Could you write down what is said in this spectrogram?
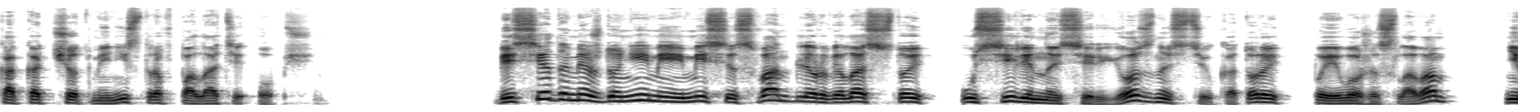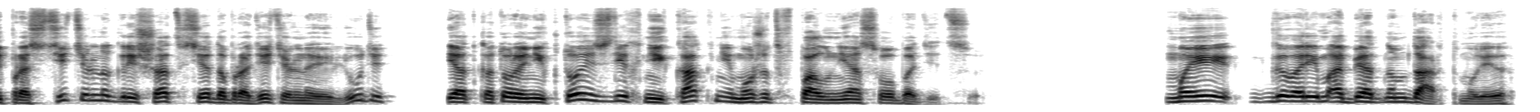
как отчет министра в палате общин. Беседа между ними и миссис Вандлер велась с той усиленной серьезностью, которой, по его же словам, непростительно грешат все добродетельные люди и от которой никто из них никак не может вполне освободиться. «Мы говорим о бедном Дартмуре»,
